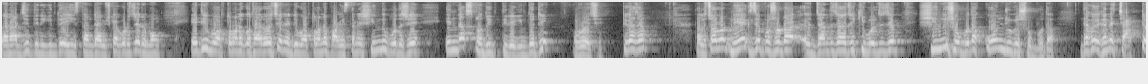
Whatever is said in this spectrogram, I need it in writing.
ব্যানার্জি তিনি কিন্তু এই স্থানটি আবিষ্কার করেছেন এবং এটি বর্তমানে কোথায় রয়েছেন এটি বর্তমানে পাকিস্তানের সিন্ধু প্রদেশে ইন্দাস নদীর তীরে কিন্তু এটি রয়েছে। ঠিক আছে? তাহলে চলো নেক্সট যে প্রশ্নটা জানতে চাওয়া যে কি বলছে যে সিন্ধু সভ্যতা কোন যুগের সভ্যতা? দেখো, এখানে চারটে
